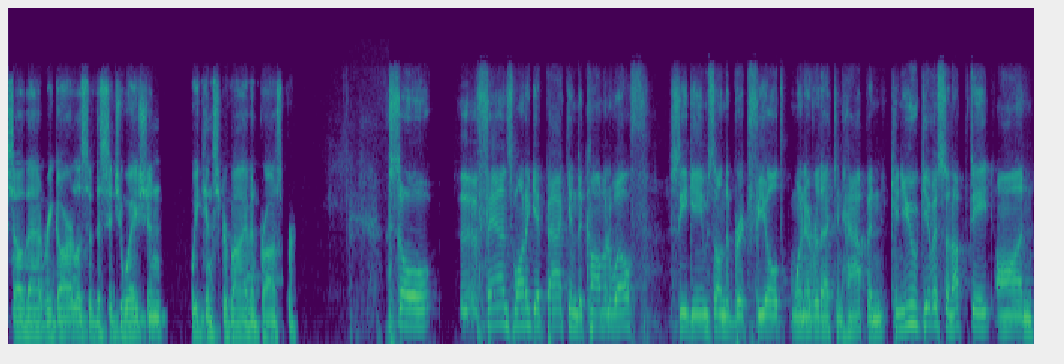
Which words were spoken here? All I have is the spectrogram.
so that regardless of the situation, we can survive and prosper. So, uh, fans want to get back into Commonwealth, see games on the brick field whenever that can happen. Can you give us an update on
